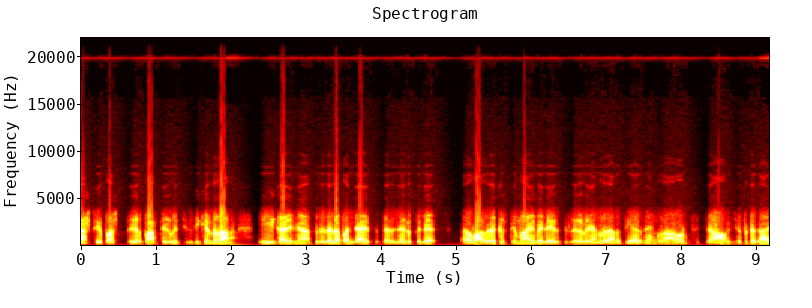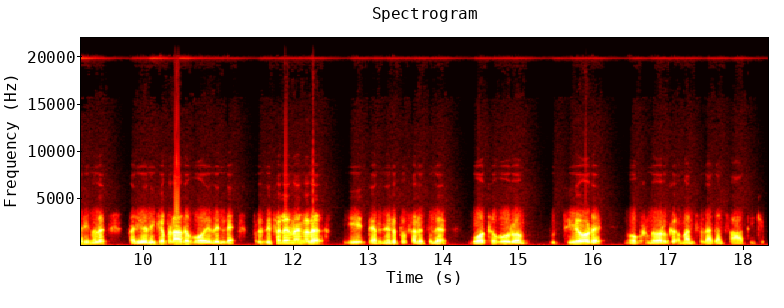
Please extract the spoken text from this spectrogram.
രാഷ്ട്രീയ പാർട്ടി പാർട്ടികൾ ചിന്തിക്കേണ്ടതാണ്. ഈ കഴിഞ്ഞ ത്രിതല പഞ്ചായത്ത് തെരഞ്ഞെടുപ്പിൽ ഏഹ് വളരെ കൃത്യമായ വിലയിരുത്തലുകൾ ഞങ്ങൾ നടത്തിയായിരുന്നു. ഞങ്ങൾ ആവർത്തിച്ച് ആവശ്യപ്പെട്ട കാര്യങ്ങൾ പരിഗണിക്കപ്പെടാതെ പോയതിന്റെ പ്രതിഫലനങ്ങൾ ഈ തെരഞ്ഞെടുപ്പ് ഫലത്തിൽ ബോധപൂർവം ബുദ്ധിയോടെ നോക്കുന്നവർക്ക് മനസ്സിലാക്കാൻ സാധിക്കും.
